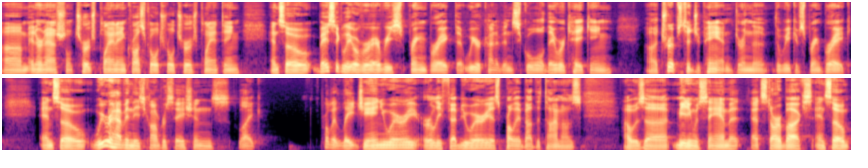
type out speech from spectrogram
um, international church planting, cross cultural church planting. And so basically, over every spring break that we were kind of in school, they were taking uh, trips to Japan during the, the week of spring break. And so we were having these conversations like probably late January, early February. That's probably about the time I was I was uh, meeting with Sam at, at Starbucks, and so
